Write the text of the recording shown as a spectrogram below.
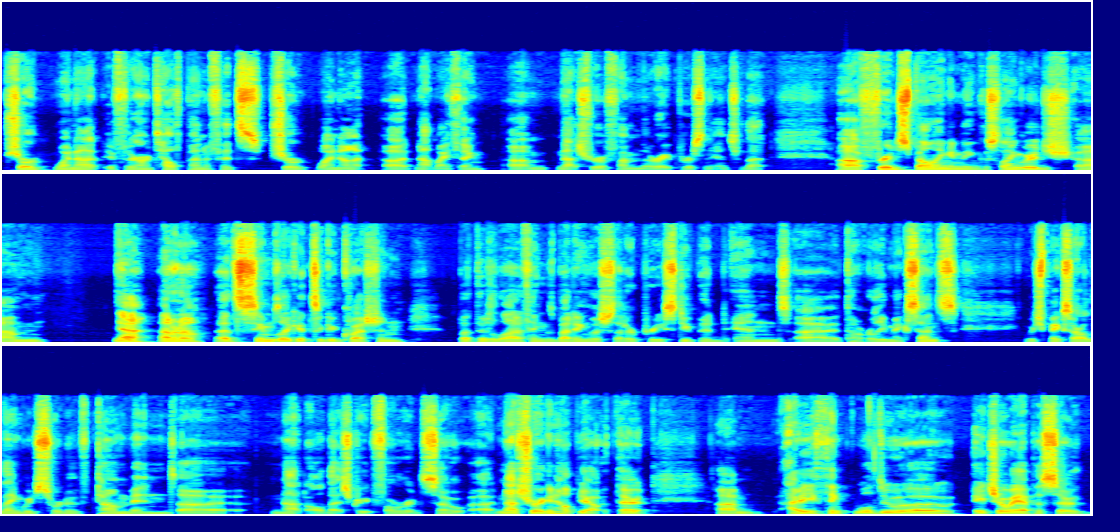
sure, why not? If there aren't health benefits, sure, why not? Uh, not my thing. Um, not sure if I'm the right person to answer that. Uh, fridge spelling in English language. Um, yeah, I don't know. That seems like it's a good question, but there's a lot of things about English that are pretty stupid and don't really make sense, which makes our language sort of dumb and not all that straightforward. So uh, not sure I can help you out with that. Um, I think we'll do a HOA episode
